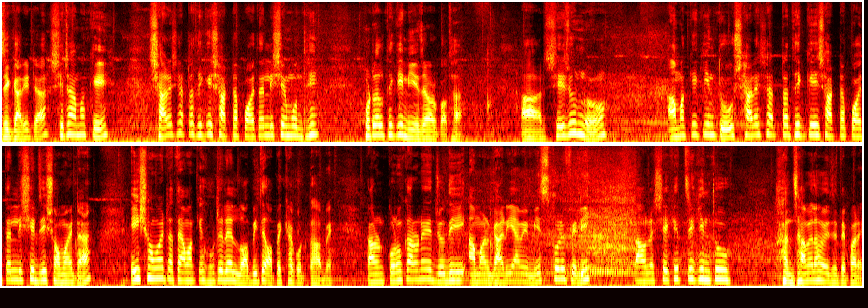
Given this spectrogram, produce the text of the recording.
যে গাড়িটা, সেটা আমাকে সাড়ে সাতটা থেকে সাতটা পঁয়তাল্লিশের মধ্যে হোটেল থেকে নিয়ে যাওয়ার কথা। আর সেই জন্য আমাকে কিন্তু সাড়ে সাতটা থেকে সাতটা পঁয়তাল্লিশের যে সময়টা, এই সময়টাতে আমাকে হোটেলের লবিতে অপেক্ষা করতে হবে। কারণ কোনো কারণে যদি আমার গাড়ি আমি মিস করে ফেলি, তাহলে সেক্ষেত্রে কিন্তু ঝামেলা হয়ে যেতে পারে।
